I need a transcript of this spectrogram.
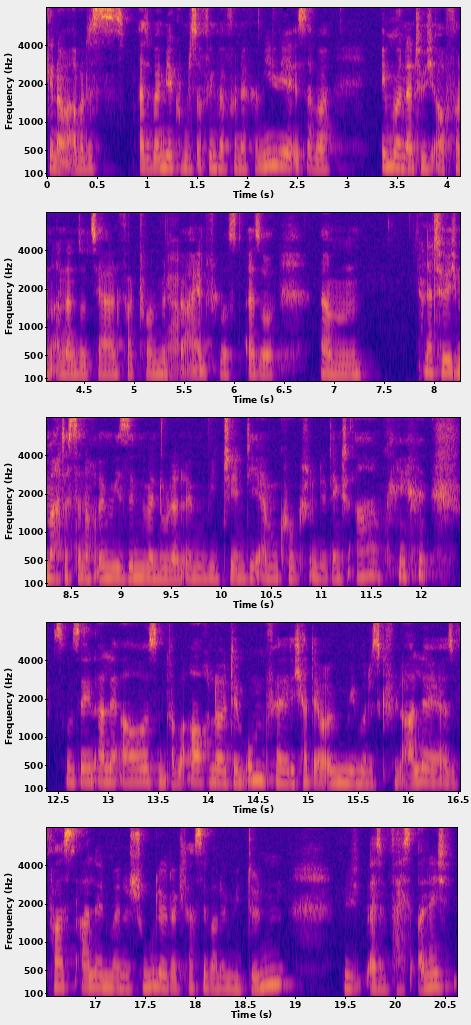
genau, aber das, also bei mir kommt es auf jeden Fall von der Familie, ist aber immer natürlich auch von anderen sozialen Faktoren mit ja. beeinflusst. Also ähm, natürlich macht es dann auch irgendwie Sinn, wenn du dann irgendwie GNTM guckst und dir denkst, ah, okay, so sehen alle aus und aber auch Leute im Umfeld. Ich hatte ja irgendwie immer das Gefühl, alle, also fast alle in meiner Schule oder Klasse waren irgendwie dünn. Also weiß auch nicht,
